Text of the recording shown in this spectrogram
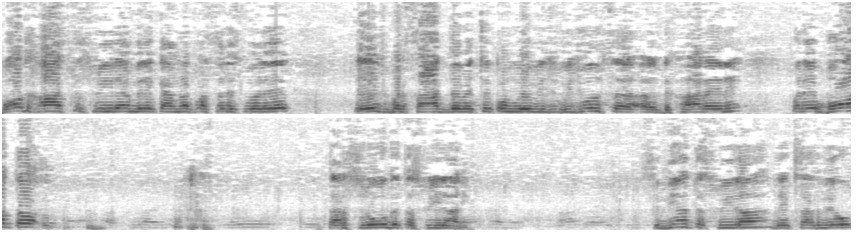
ਬਹੁਤ ਖਾਸ ਤਸਵੀਰ ਹੈ ਮੇਰੇ ਕੈਮਰਾ ਪਰਸਨ ਇਸ ਵੇਲੇ। ਤੇਜ਼ ਬਰਸਾਤ ਦੇ ਵਿੱਚ ਤੁਹਾਨੂੰ ਇਹ ਵਿਜ਼ੂਅਲਸ ਦਿਖਾ ਰਹੇ ਨੇ। ਪਰ ਇਹ ਬਹੁਤ ਤਰਸਯੋਗ ਤਸਵੀਰਾਂ ਨੇ। ਸਿੱਧੀਆਂ ਤਸਵੀਰਾਂ ਦੇਖ ਸਕਦੇ ਹੋ।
